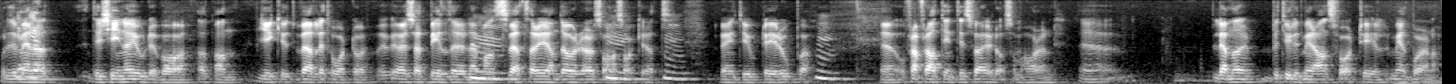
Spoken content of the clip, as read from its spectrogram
och du menar jag, det Kina gjorde var att man gick ut väldigt hårt. Då. Vi har sett bilder där mm. man svetsar igen dörrar och sådana mm. saker. Att mm. Vi har inte gjort det i Europa. Mm. Eh, och framförallt inte i Sverige då som har en, eh, lämnar betydligt mer ansvar till medborgarna.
